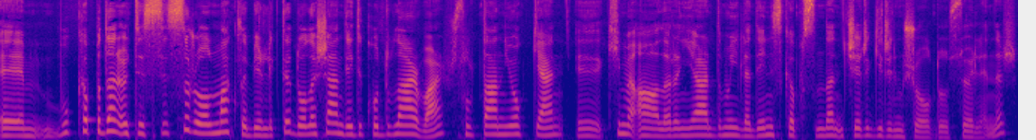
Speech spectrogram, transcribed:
E, bu kapıdan ötesi sır olmakla birlikte dolaşan dedikodular var. Sultan yokken e, kimi ağaların yardımıyla deniz kapısından içeri girilmiş olduğu söylenir.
